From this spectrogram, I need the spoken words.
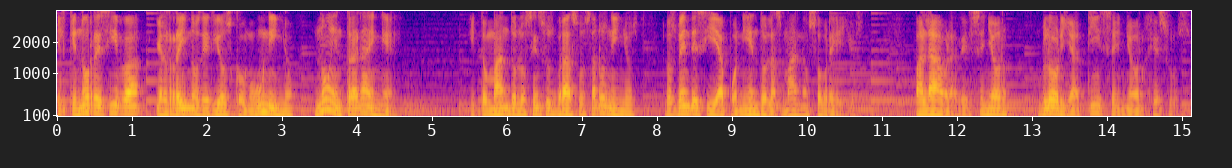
el que no reciba el reino de Dios como un niño, no entrará en él. Y tomándolos en sus brazos a los niños, los bendecía poniendo las manos sobre ellos. Palabra del Señor, gloria a ti Señor Jesús.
